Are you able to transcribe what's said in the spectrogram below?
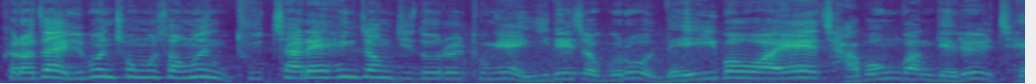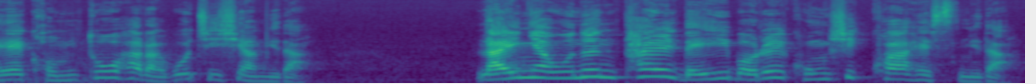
그러자 일본 총무성은 두 차례 행정 지도를 통해 이례적으로 네이버와의 자본 관계를 재검토하라고 지시합니다. 라인 야후는 탈 네이버를 공식화했습니다.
